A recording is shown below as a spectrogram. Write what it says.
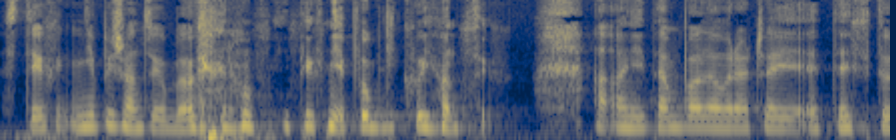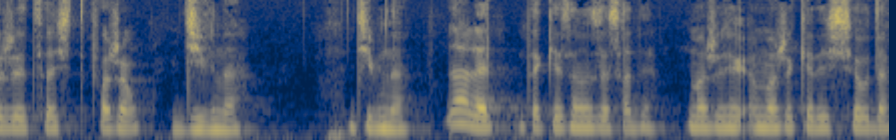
z tych niepiszących blogerów i tych niepublikujących, a oni tam wolą raczej tych, którzy coś tworzą. Dziwne. Dziwne. No ale takie są zasady. Może, może kiedyś się uda.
